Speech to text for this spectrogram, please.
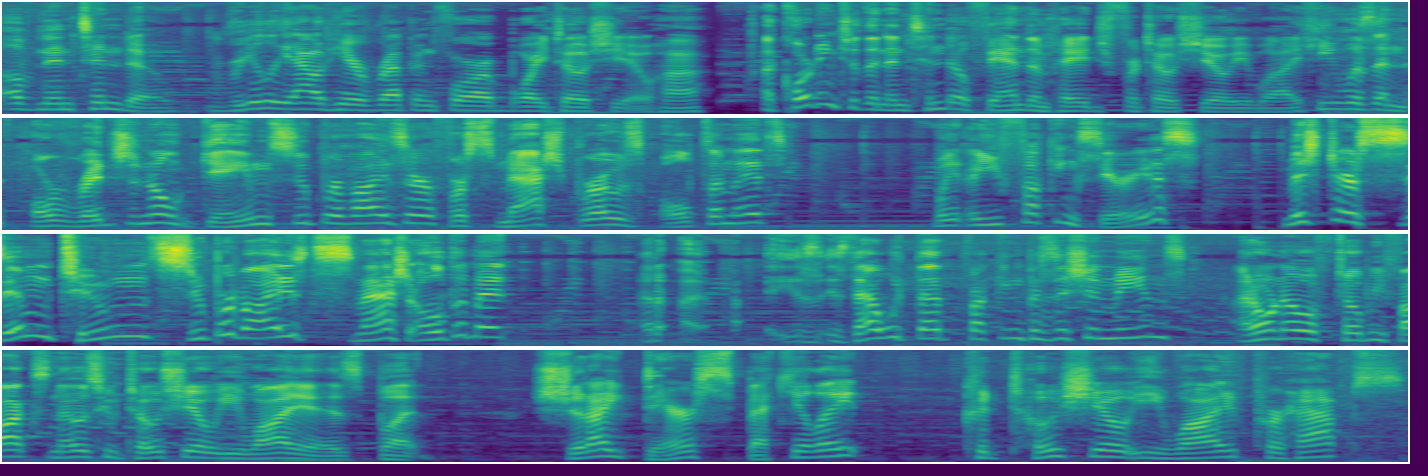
of Nintendo really out here repping for our boy Toshio, huh? According to the Nintendo fandom page for Toshio Iwai, he was an original game supervisor for Smash Bros. Ultimate? Wait, are you fucking serious? Mr. Simtoon supervised Smash Ultimate? Is, is that what that fucking position means? I don't know if Toby Fox knows who Toshio Iwai is, but should I dare speculate? Could Toshio Iwai perhaps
